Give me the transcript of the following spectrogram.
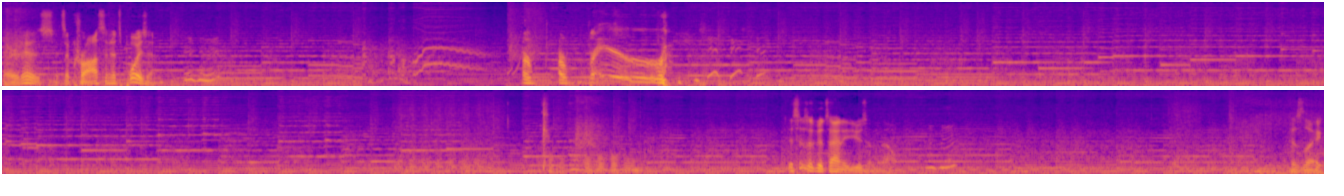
There it is. It's a cross and it's poison. hmm a This is a good time to use them though, hmm because like,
